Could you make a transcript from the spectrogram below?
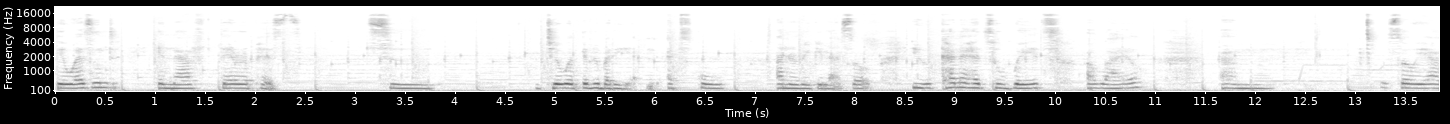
there wasn't enough therapists to deal with everybody at school on a regular. So you kind of had to wait a while. Um so yeah.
